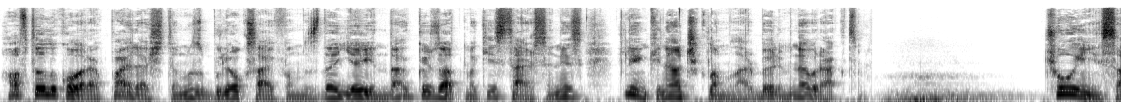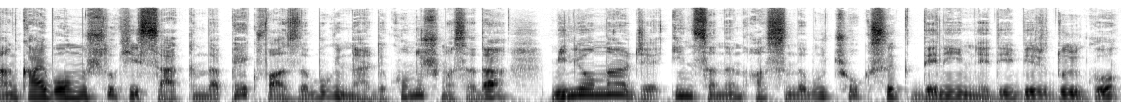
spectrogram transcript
haftalık olarak paylaştığımız blog sayfamızda yayında göz atmak isterseniz linkini açıklamalar bölümüne bıraktım. Çoğu insan kaybolmuşluk hissi hakkında pek fazla bugünlerde konuşmasa da milyonlarca insanın aslında bu çok sık deneyimlediği bir duygu.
